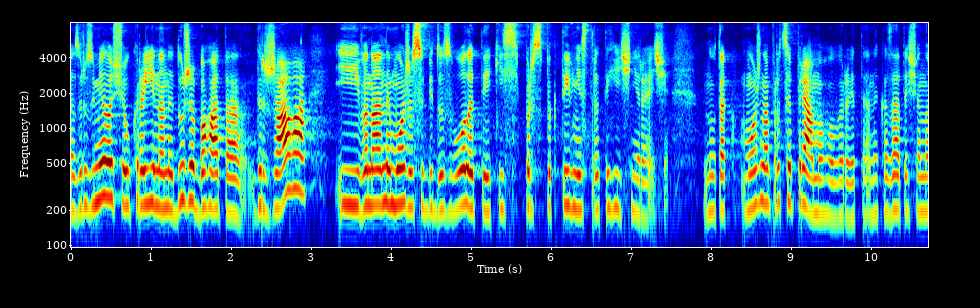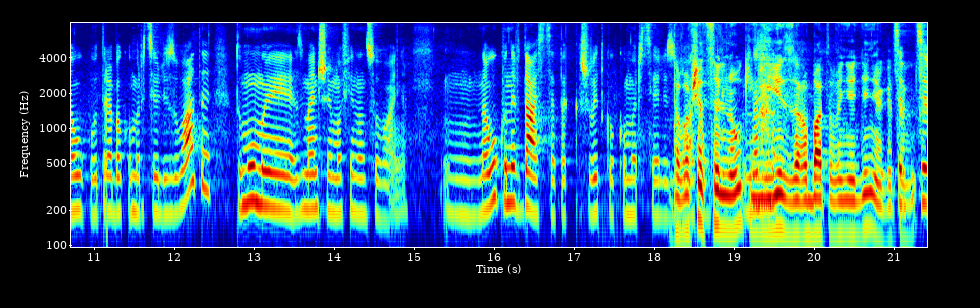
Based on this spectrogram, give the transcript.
Е, Зрозуміло, що Україна не дуже багата держава, і вона не може собі дозволити якісь перспективні стратегічні речі. Ну так можна про це прямо говорити, а не казати, що науку треба комерціалізувати, тому ми зменшуємо фінансування. Науку не вдасться так швидко Да комерціалізувати. вообще цель науки не есть зарабатывание денег. Це, це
